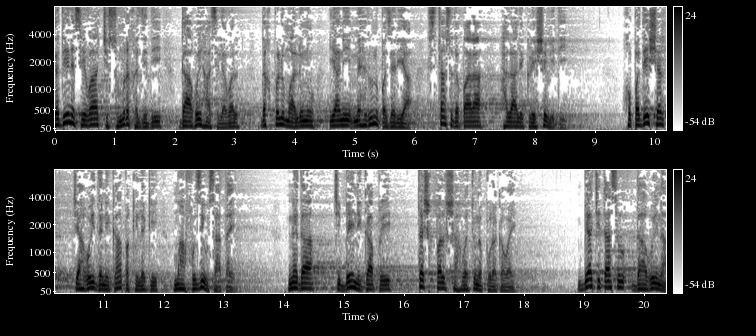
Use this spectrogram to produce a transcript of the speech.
د دین سیوا چې څومره خزیدي دا غوي حاصلول د خپل مالونو یعنی مہرونو په ذریعہ ستاسو د پاره حلال کړی شوی دی خو په دې شرط چې هغه د نکاح په قله کې محفوظي وساتای نه دا چې به نکاح پرې تش خپل شهوتونه پوره کوي بیا چې تاسو دا غوینه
